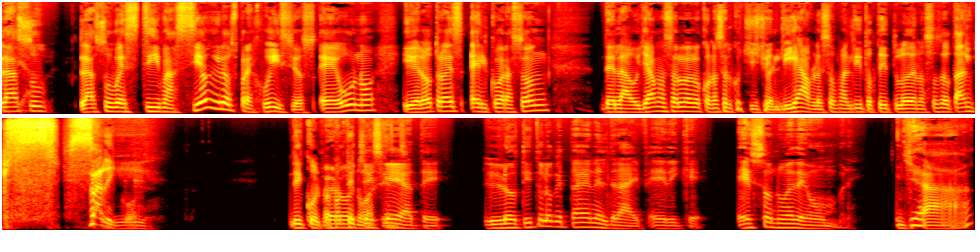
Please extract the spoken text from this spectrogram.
la, sub- confiable. la subestimación y los prejuicios, es uno, y el otro es el corazón de la Uyama, solo lo conoce el cuchillo, el diablo, esos malditos títulos de nosotros tan sádicos. Y- Disculpa, Pero continúa. Chequéate, los títulos que están en el drive, Eddie, que eso no es de hombre. Ya.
